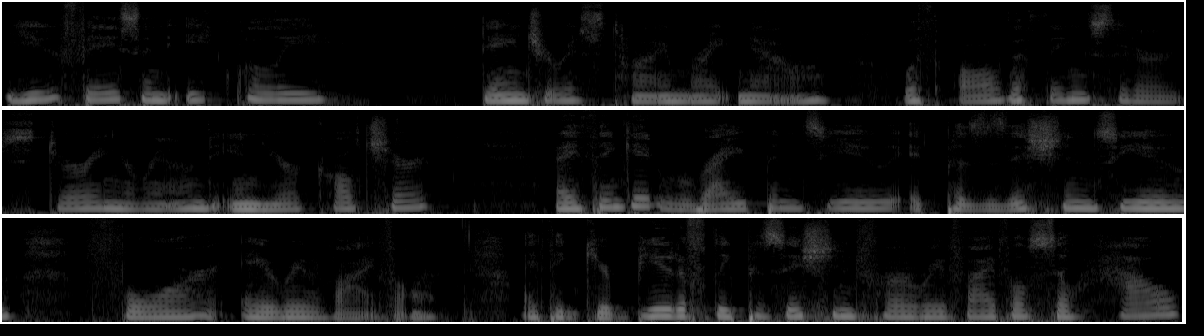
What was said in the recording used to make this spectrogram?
you face an equally dangerous time right now with all the things that are stirring around in your culture. And I think it ripens you, it positions you for a revival. I think you're beautifully positioned for a revival. So, how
